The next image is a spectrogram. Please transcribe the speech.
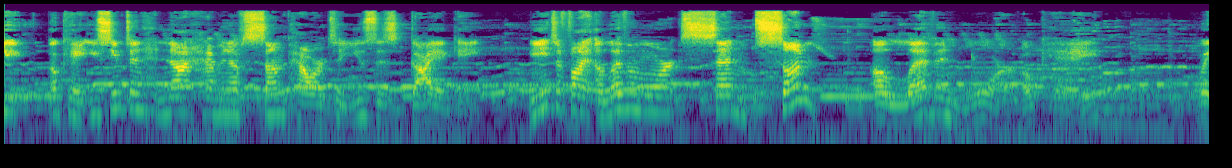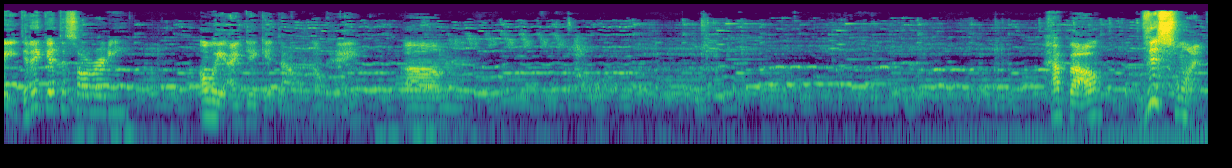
You okay? You seem to not have enough sun power to use this Gaia gate. You need to find eleven more sun sun. Eleven more. Okay. Wait, did I get this already? Oh wait, I did get that one. Okay. Um. How about this one?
